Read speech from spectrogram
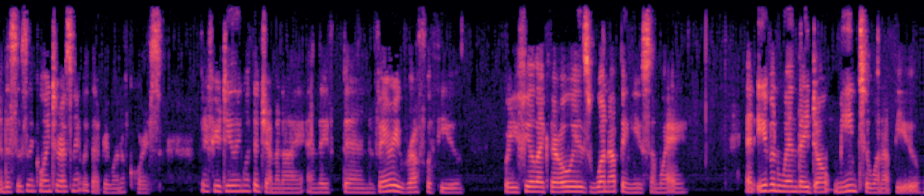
and this isn't going to resonate with everyone, of course, but if you're dealing with a Gemini and they've been very rough with you, where you feel like they're always one upping you some way, and even when they don't mean to one up you,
